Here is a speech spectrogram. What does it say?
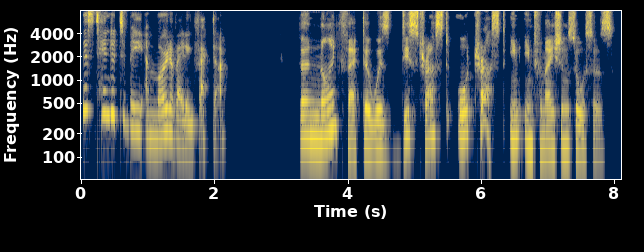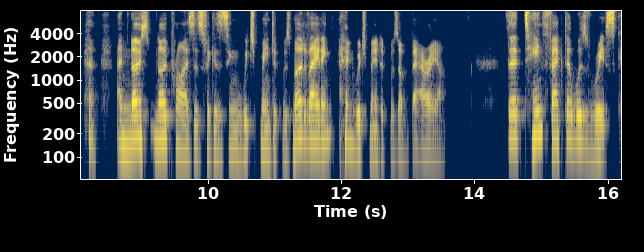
This tended to be a motivating factor. The ninth factor was distrust or trust in information sources, and no, no prizes for guessing which meant it was motivating and which meant it was a barrier. The tenth factor was risk,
